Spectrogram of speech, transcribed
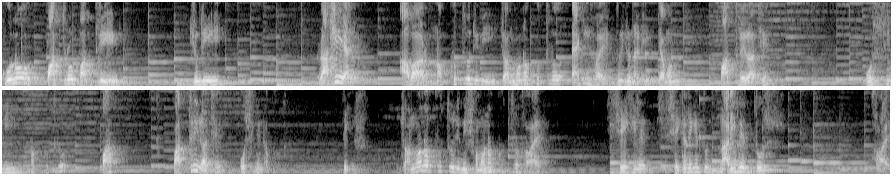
কোনো পাত্র পাত্রী যদি রাশি এক, আবার নক্ষত্র যদি জন্ম নক্ষত্র একই হয় দুইজনেরই, যেমন পাত্রের আছে অশ্বিনী নক্ষত্র পাত্রীর আছে অশ্বিনী নক্ষত্র। জন্ম নক্ষত্র যদি সমনক্ষত্র হয় সেইখানে সেখানে কিন্তু নারীবেদ দোষ হয়।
